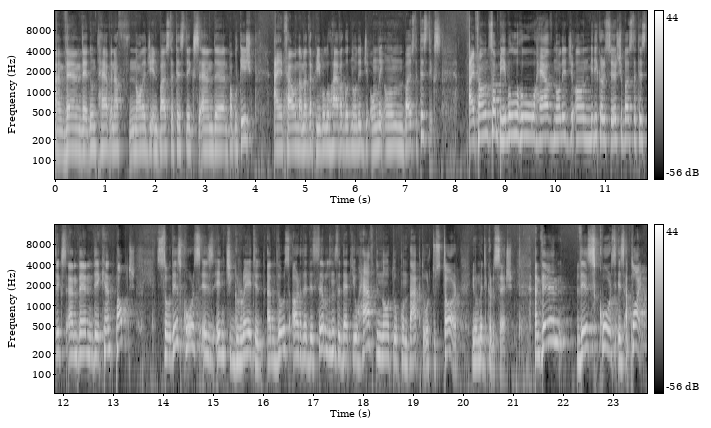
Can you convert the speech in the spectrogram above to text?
and then they don't have enough knowledge in biostatistics and, uh, and publication. I found another people who have a good knowledge only on biostatistics. I found some people who have knowledge on medical research about statistics and then they can't publish. So this course is integrated and those are the disciplines that you have to know to conduct or to start your medical research. And then this course is applied.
